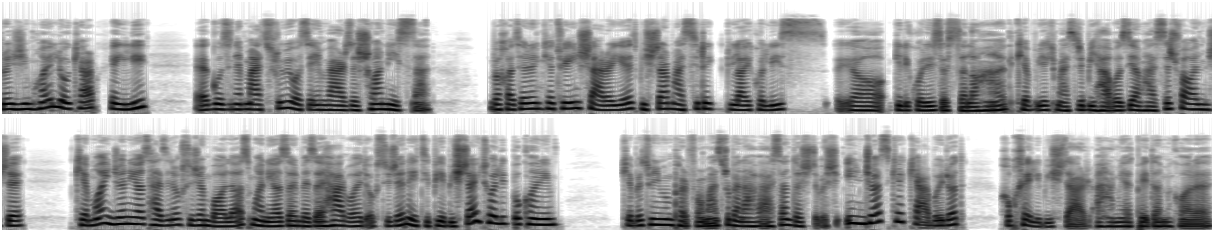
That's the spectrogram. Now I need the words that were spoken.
رژیم های low carb خیلی گزینه مطلوبی واسه این ورزش ها نیستن. به خاطر اینکه توی این شرایط بیشتر مسیر گلایکولیز یا گلیکولیز اصطلاحا که یک مسیر بیهوازی هم هستش فعال میشه که ما اینجا نیاز هزینه اکسیژن بالاست. ما نیاز داریم به هر واحد اکسیژن ATP بیشتری تولید بکنیم که بتونیم اون performance رو به نحو احسن داشته باشیم. اینجاست که کربوهیدرات خب خیلی بیشتر اهمیت پیدا می‌کنه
